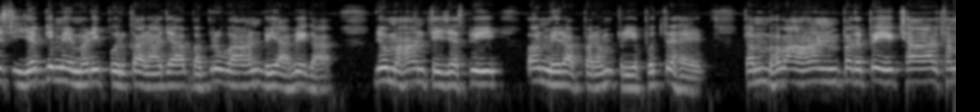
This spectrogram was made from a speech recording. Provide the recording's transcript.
इस यज्ञ में मणिपुर का राजा बब्रुवाहन भी आवेगा, जो महान तेजस्वी और मेरा परम प्रिय पुत्र है। तम भवान पदपेक्षार्थम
